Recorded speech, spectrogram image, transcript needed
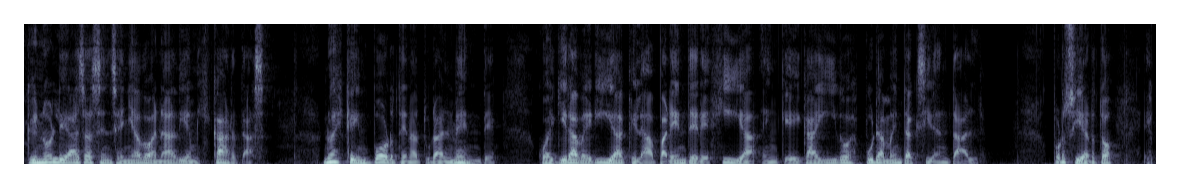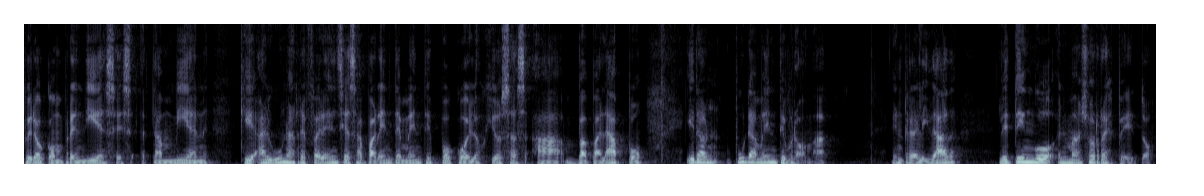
que no le hayas enseñado a nadie mis cartas. No es que importe naturalmente. Cualquiera vería que la aparente herejía en que he caído es puramente accidental. Por cierto, espero comprendieses también que algunas referencias aparentemente poco elogiosas a Bapalapo eran puramente broma. En realidad, le tengo el mayor respeto.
